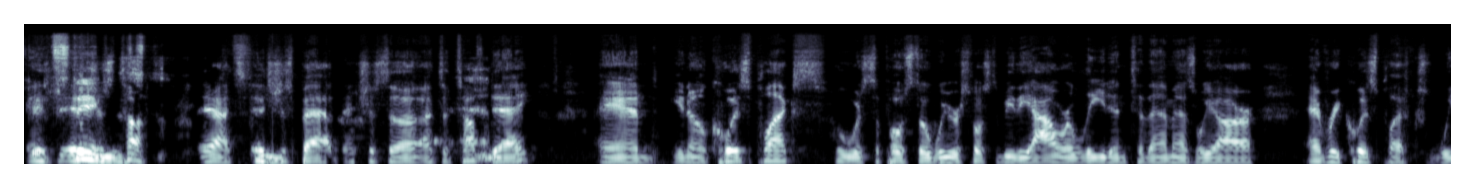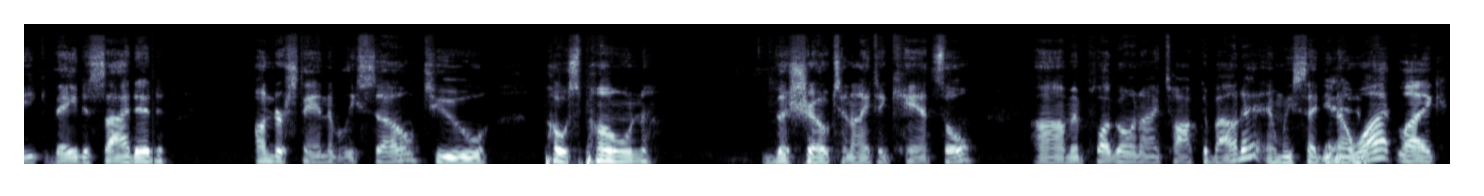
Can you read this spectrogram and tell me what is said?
it's, It it's just tough. Yeah, it's it's just bad. It's just a it's a tough day. And you know, Quizplex, who was supposed to, we were supposed to be the hour lead into them as we are every Quizplex week. They decided, understandably so, to postpone the show tonight and cancel. Um, and Pluggo and I talked about it, and we said, you know what, like,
